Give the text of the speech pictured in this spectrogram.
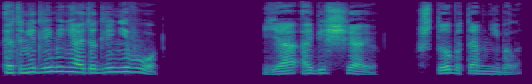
Это не для меня, это для него. Я обещаю, что бы там ни было.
